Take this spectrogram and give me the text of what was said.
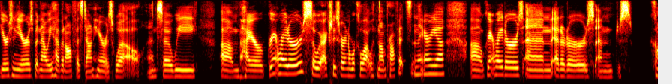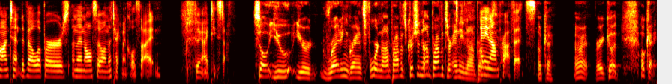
years and years, but now we have an office down here as well. And so we um, hire grant writers. So we're actually starting to work a lot with nonprofits in the area, uh, grant writers and editors and just content developers, and then also on the technical side, doing IT stuff. So you you're writing grants for nonprofits, Christian nonprofits, or any nonprofits? Any nonprofits. Okay. All right. Very good. Okay.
